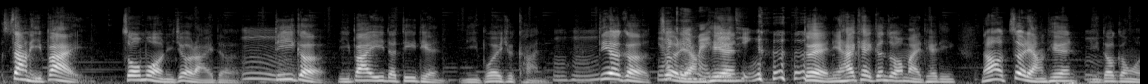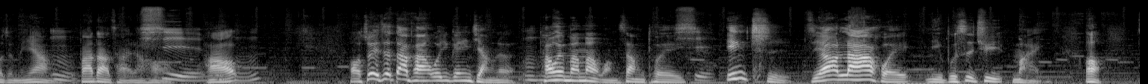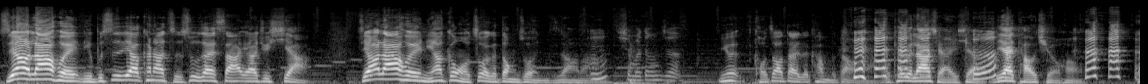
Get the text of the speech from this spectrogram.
上礼拜。周末你就来的，嗯，第一个礼拜一的低点你不会去砍，嗯，第二个这两天，对你还可以跟着我买贴停，然后这两天你都跟我怎么样，嗯，发大财了哈，是，好，好，所以这大盘我已经跟你讲了，它会慢慢往上推，是，因此只要拉回，你不是去买。哦，只要拉回，你不是要看到指数在杀要去下，只要拉回，你要跟我做一个动作，你知道吗？嗯，什么动作？因为口罩戴着看不到，我可以拉起来一下？你爱逃球哈？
